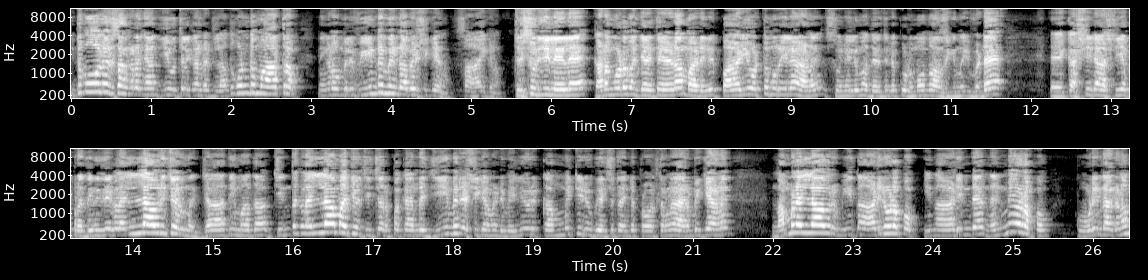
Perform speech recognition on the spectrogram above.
ഇതുപോലൊരു സങ്കടം ഞാൻ ജീവിതത്തിൽ കണ്ടിട്ടില്ല. അതുകൊണ്ട് മാത്രം നിങ്ങളുടെ മുമ്പിൽ വീണ്ടും വീണ്ടും അപേക്ഷിക്കുകയാണ്. സഹായിക്കണം. തൃശൂർ ജില്ലയിലെ കടങ്ങോട് പഞ്ചായത്ത് ഏഴാം വാർഡിൽ പാഴിയൊട്ടുമുറിയിലാണ് സുനിലും അദ്ദേഹത്തിന്റെ കുടുംബവും താമസിക്കുന്നത്. ഇവിടെ കക്ഷി രാഷ്ട്രീയ പ്രതിനിധികൾ എല്ലാവരും ചേർന്ന് ജാതി മത ചിന്തകളെല്ലാം മാറ്റിവെച്ച് ചെറുപ്പക്കാരന്റെ ജീവൻ രക്ഷിക്കാൻ വേണ്ടി വലിയൊരു കമ്മിറ്റി രൂപീകരിച്ചിട്ട് അതിന്റെ പ്രവർത്തനങ്ങൾ ആരംഭിക്കുകയാണ്. നമ്മളെല്ലാവരും ഈ നാടിനോടൊപ്പം ഈ നാടിന്റെ നന്മയോടൊപ്പം കൂടി ഉണ്ടാക്കണം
